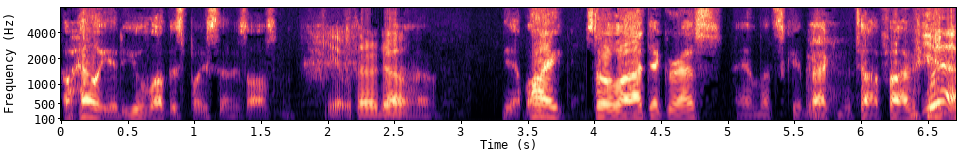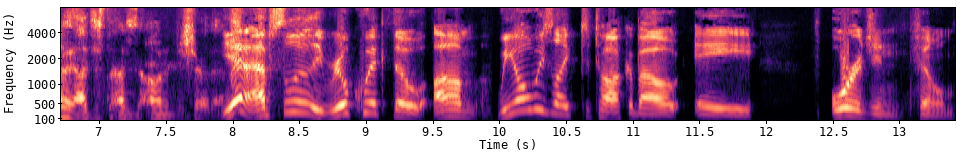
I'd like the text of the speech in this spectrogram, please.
Oh hell yeah, do you love this place? That is awesome. yeah, without a doubt. Uh, yeah. All right. So uh, I digress, and let's get back in the top five. Yeah. but I just, I just wanted to share that. Yeah, absolutely. Real quick though, um, we always like to talk about a origin film.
